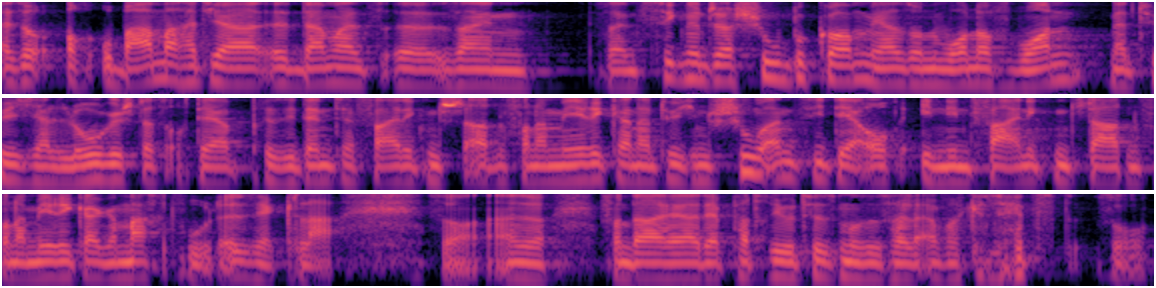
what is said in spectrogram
also auch Obama hat ja äh, damals äh, sein sein Signature-Schuh bekommen, ja, so ein One-of-One. Natürlich ja logisch, dass auch der Präsident der Vereinigten Staaten von Amerika natürlich einen Schuh anzieht, der auch in den Vereinigten Staaten von Amerika gemacht wurde, ist ja klar. So, also von daher, der Patriotismus ist halt einfach gesetzt, so.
